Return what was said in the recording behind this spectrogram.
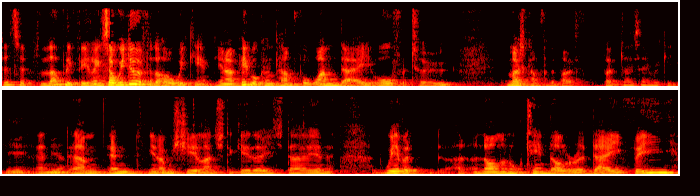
it's a lovely feeling. So we do it for the whole weekend. You know, people can come for one day or for two. Most come for the both both days, eh, Riki? Yeah, And yeah. um, and you know we share lunch together each day, and we have a, a nominal ten dollar a day fee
